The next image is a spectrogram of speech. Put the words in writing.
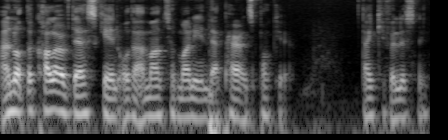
and not the color of their skin or the amount of money in their parents' pocket. Thank you for listening.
